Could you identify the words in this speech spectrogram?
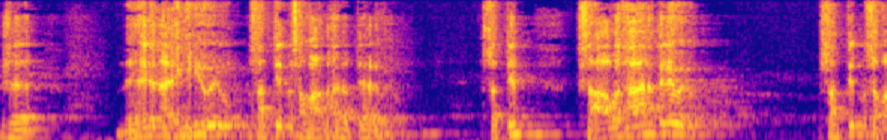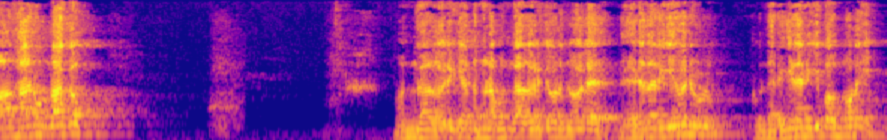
പക്ഷെ നേരെ നരങ്ങിയ ഒരു സത്യം സമാധാനത്തിലേ വരും. സത്യം സാവധാനത്തിലേ വരും. സത്യം സമാധാനം ഉണ്ടാക്കും. മുൻകാതോലിക്ക നിങ്ങളുടെ മുൻകാതോലിക്ക പറഞ്ഞ പോലെ നേരെ നരകിയേ വരുള്ളൂ അപ്പൊ നരകി നരകിപ്പോ ഒന്നുണങ്ങി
